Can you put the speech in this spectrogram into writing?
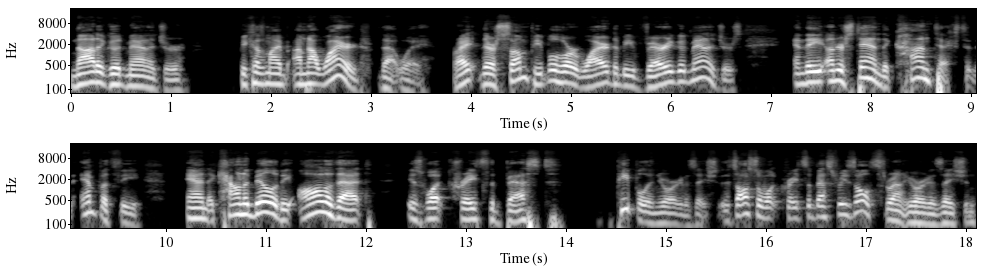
not a good manager because my I'm not wired that way, right? There are some people who are wired to be very good managers and they understand the context and empathy and accountability. All of that is what creates the best people in your organization. It's also what creates the best results throughout your organization,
